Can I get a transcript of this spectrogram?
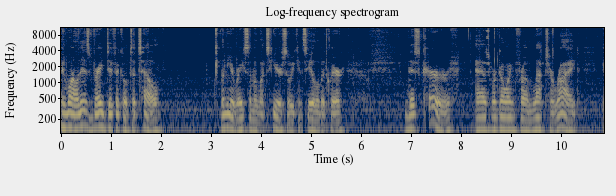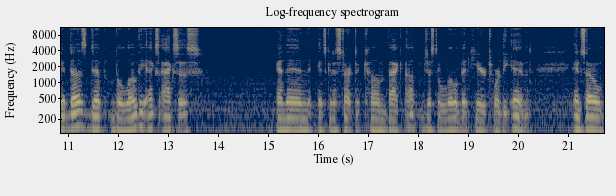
And while it is very difficult to tell, let me erase some of what's here so we can see a little bit clearer. This curve, as we're going from left to right, it does dip below the x-axis and then it's going to start to come back up just a little bit here toward the end. And so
